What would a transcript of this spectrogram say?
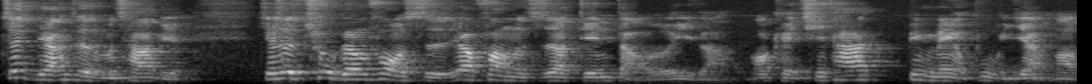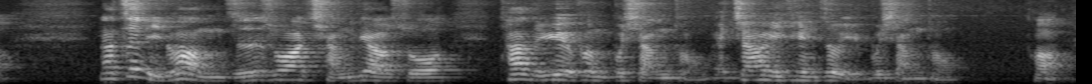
这两者什么差别？就是 true 跟 false 要放的是要颠倒而已啦。OK，其他并没有不一样啊。那这里的话，我们只是说强调说它的月份不相同，哎，加一天之后也不相同，好，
